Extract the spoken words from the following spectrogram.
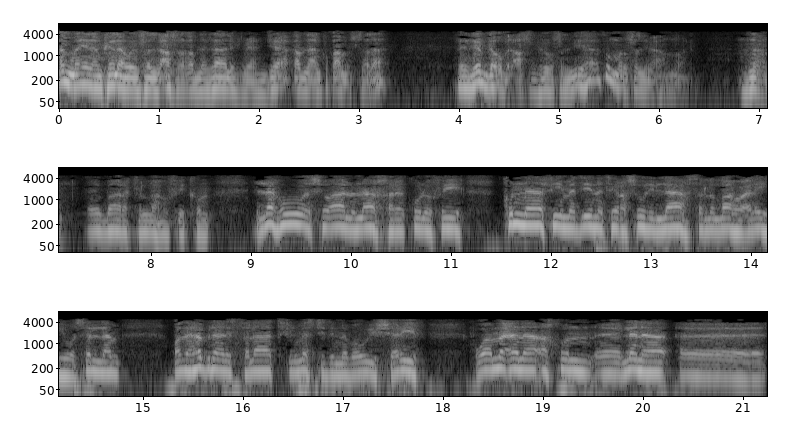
أما إن أمكنه يصلي العصر قبل ذلك بأن جاء قبل أن تقام الصلاة فإنه يبدأ بالعصر فيصليها ثم يصلي معهم المغرب. نعم. بارك الله فيكم. له سؤال آخر يقول فيه كنا في مدينة رسول الله صلى الله عليه وسلم وذهبنا للصلاة في المسجد النبوي الشريف ومعنا أخ آه، لنا آه،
